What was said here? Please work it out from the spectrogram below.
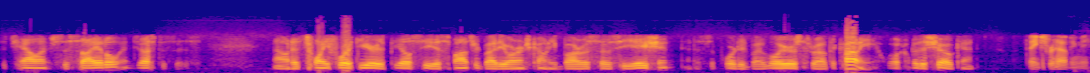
to challenge societal injustices. Now, in its 24th year, the PLC is sponsored by the Orange County Bar Association and is supported by lawyers throughout the county. Welcome to the show, Ken. Thanks for having me.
